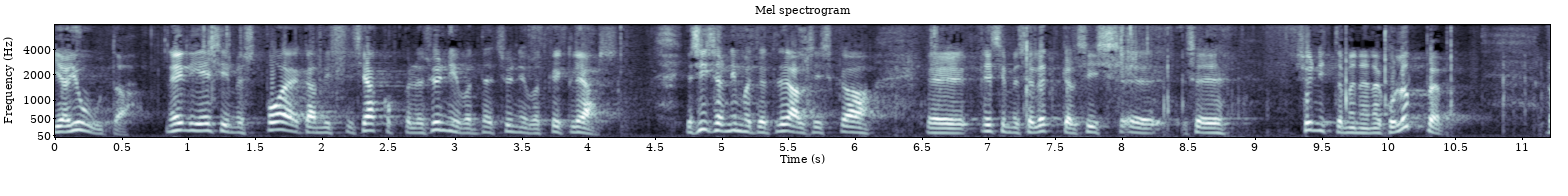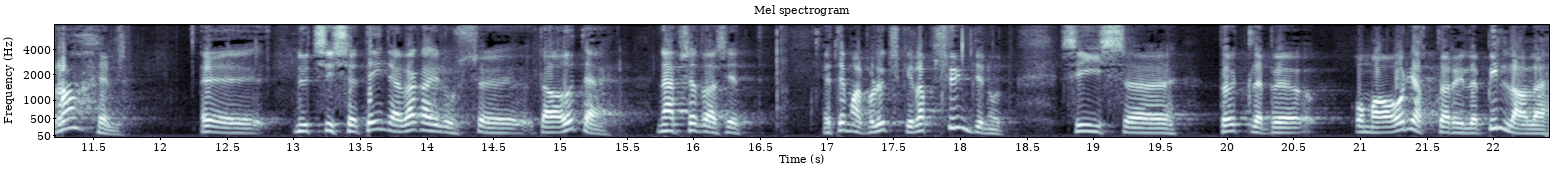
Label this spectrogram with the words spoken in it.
ja Juuda. neli esimest poega, mis siis Jakobile sünnivad, need sünnivad kõik Leas. ja siis on niimoodi, et Leal siis ka eh, esimesel hetkel siis see sünnitamine nagu lõpeb. Rahel, nüüd siis see teine väga ilus, ta õde näeb sedasi, et ja temal pole ükski laps sündinud, siis äh, ta ütleb äh, oma orjatarile Pillale,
